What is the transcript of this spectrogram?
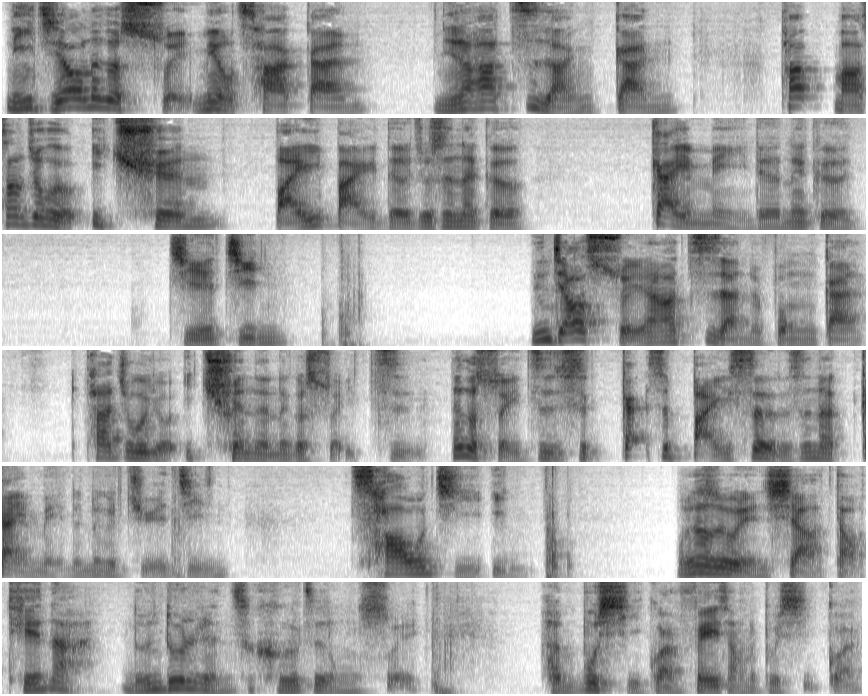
你只要那个水没有擦干，你让它自然干，它马上就会有一圈白白的，就是那个钙镁的那个结晶。你只要水让它自然的风干，它就会有一圈的那个水渍，那个水渍是钙是白色的，是那钙镁的那个结晶，超级硬。我那时候有点吓到，天呐，伦敦人是喝这种水，很不习惯，非常的不习惯。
